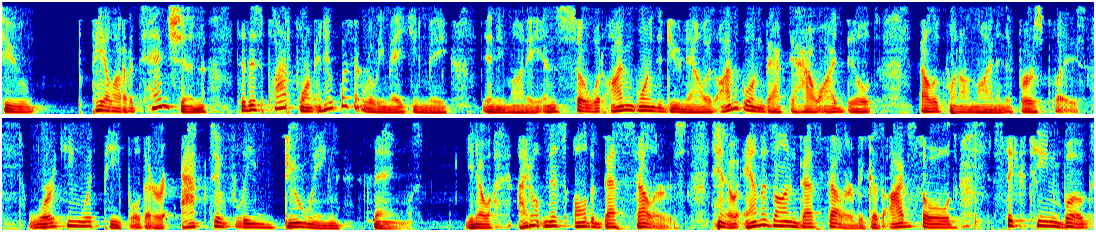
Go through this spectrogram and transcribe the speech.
to pay a lot of attention to this platform and it wasn't really making me any money. And so what I'm going to do now is I'm going back to how I built Eloquent Online in the first place, working with people that are actively doing things. You know, I don't miss all the bestsellers. You know, Amazon bestseller because I've sold 16 books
